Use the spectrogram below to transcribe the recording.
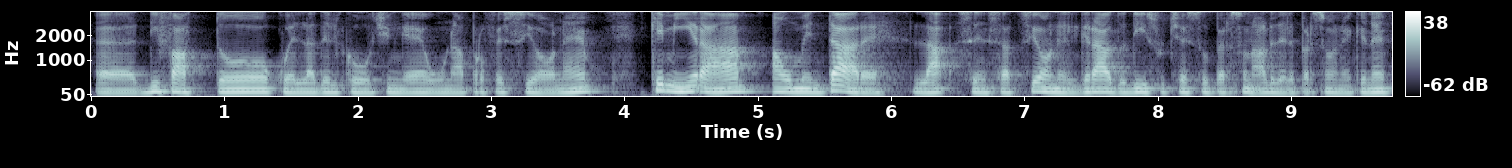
eh, di fatto quella del coaching è una professione che mira a aumentare la sensazione, il grado di successo personale delle persone che ne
